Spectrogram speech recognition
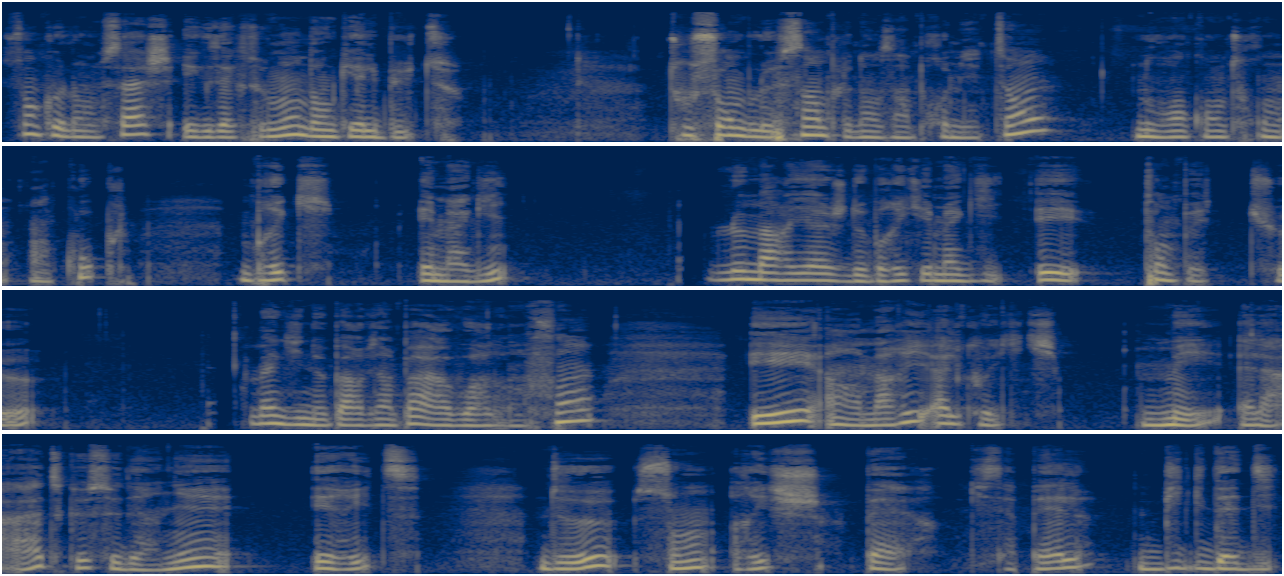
sans que l'on sache exactement dans quel but. Tout semble simple dans un premier temps, nous rencontrons un couple, Brick et Maggie. Le mariage de Brick et Maggie est tempétueux, Maggie ne parvient pas à avoir d'enfant et a un mari alcoolique. Mais elle a hâte que ce dernier hérite de son riche père, qui s'appelle Big Daddy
